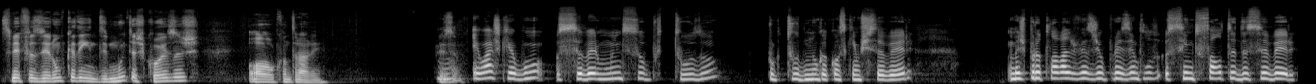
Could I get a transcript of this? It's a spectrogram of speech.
saber fazer um bocadinho de muitas coisas ou ao contrário? Por exemplo. Eu acho que é bom saber muito sobre tudo, porque tudo nunca conseguimos saber, mas por outro lado, às vezes eu, por exemplo, sinto falta de saber,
